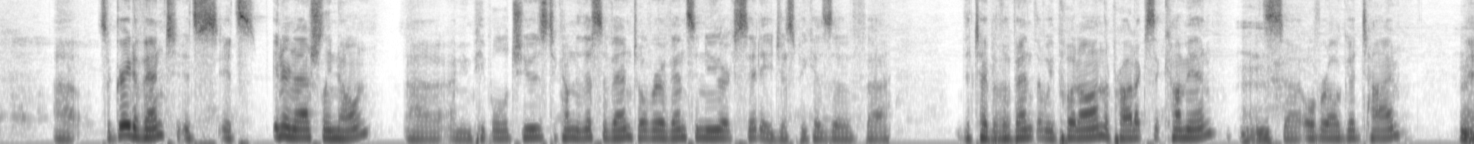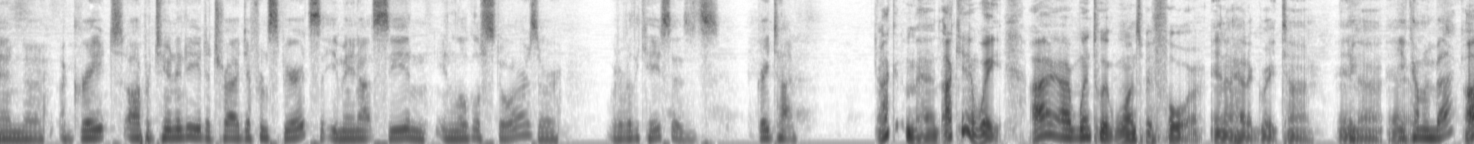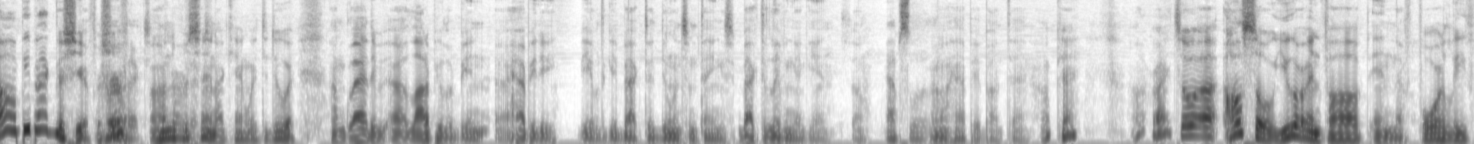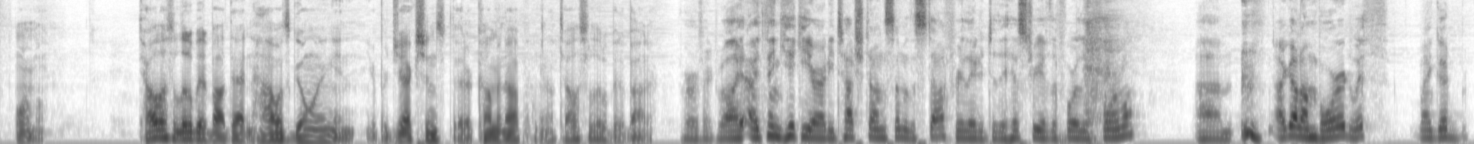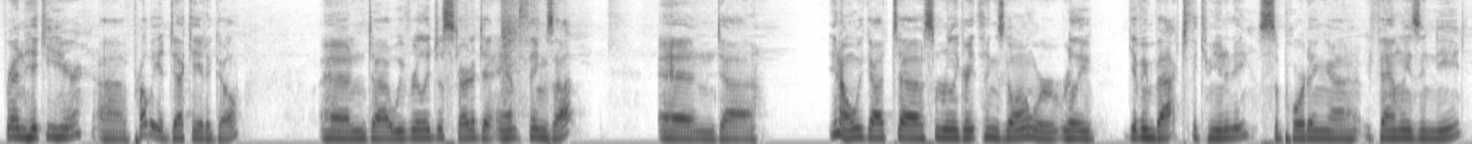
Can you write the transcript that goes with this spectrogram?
Uh, it's a great event. It's it's internationally known. Uh, I mean, people will choose to come to this event over events in New York City just because of uh, the type of event that we put on, the products that come in. Mhm. It's uh, overall good time Hmm. and uh, a great opportunity to try different spirits that you may not see in, in local stores or whatever the case is. It's a great time. I can imagine. I can't wait. I, I went to it once before and I had a great time. And You- uh, yeah. You coming back? I'll be back this year for Perfect. sure. 100%. I can't wait to do it. I'm glad that uh, a lot of people are being uh, happy to be able to get back to doing some things, back to living again. So Absolutely. we're all happy about that. Okay. All right. So uh, also, you are involved in the four leaf formal. Tell us a little bit about that and how it's going and your projections that are coming up. You know, tell us a little bit about it. Perfect. Well, I, I think Hickey already touched on some of the stuff related to the history of the four leaf formal. Um, I got on board with my good friend Hickey here uh, probably a decade ago, and uh, we've really just started to amp things up. And uh, you know, we got uh, some really great things going. We're really giving back to the community, supporting uh, families in need,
